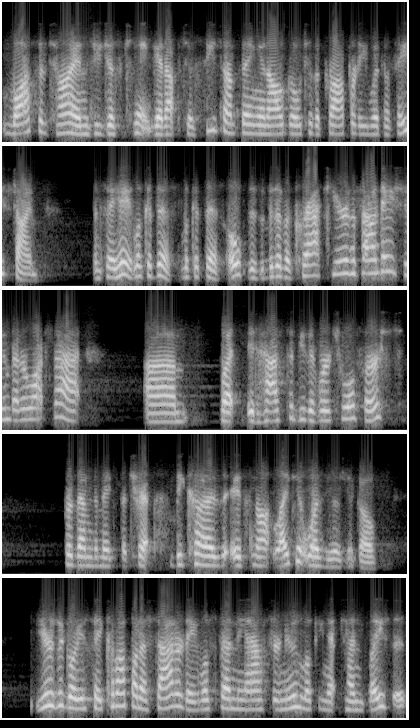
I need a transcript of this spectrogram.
lots of times you just can't get up to see something, and I'll go to the property with a FaceTime and say, hey, look at this, look at this. Oh, there's a bit of a crack here in the foundation. Better watch that. Um, but it has to be the virtual first for them to make the trip because it's not like it was years ago. Years ago, you say, come up on a Saturday, we'll spend the afternoon looking at 10 places.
